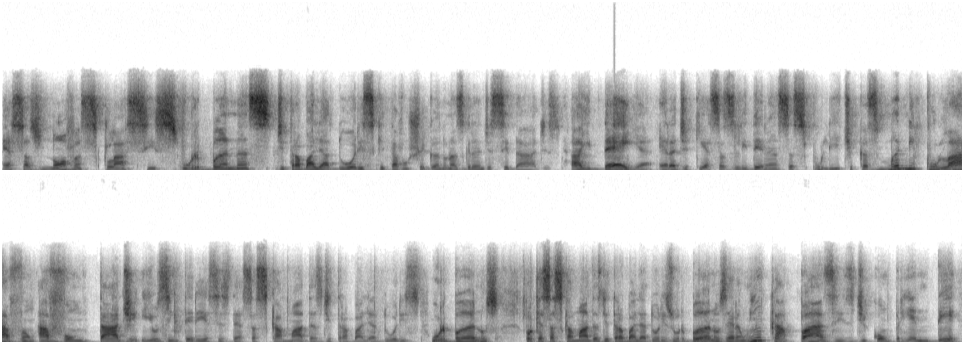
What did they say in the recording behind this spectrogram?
essas novas classes urbanas de trabalhadores que estavam chegando nas grandes cidades. A ideia era de que essas lideranças políticas manipulavam a vontade e os interesses dessas camadas de trabalhadores urbanos, porque essas camadas de trabalhadores urbanos eram incapazes de compreender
